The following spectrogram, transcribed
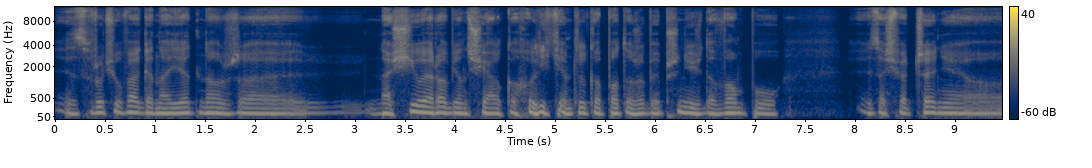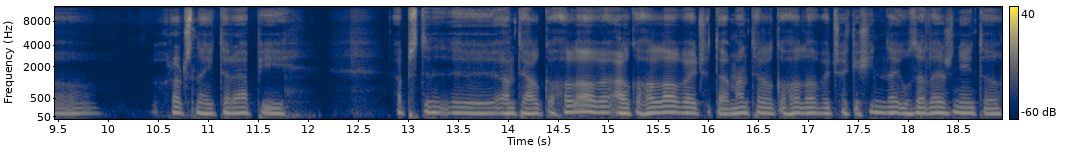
zwróć uwagę na jedno, że na siłę robiąc się alkoholikiem tylko po to, żeby przynieść do WOMP-u zaświadczenie o rocznej terapii antyalkoholowej, alkoholowej, czy tam antyalkoholowej, czy jakieś innej uzależnień, to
